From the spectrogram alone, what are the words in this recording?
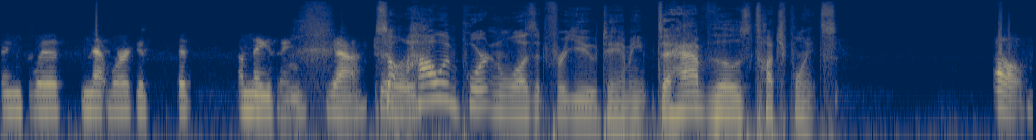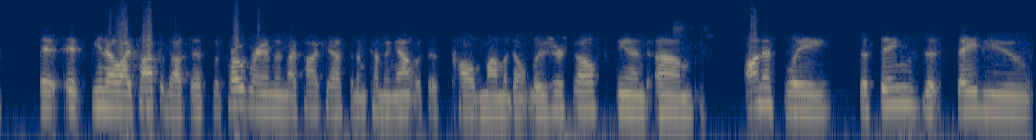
things with, network. It's, it's amazing. Yeah. Truly. So how important was it for you, Tammy, to have those touch points? Oh, it, it, you know, I talk about this. The program in my podcast that I'm coming out with is called Mama Don't Lose Yourself. And um, honestly, the things that save you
